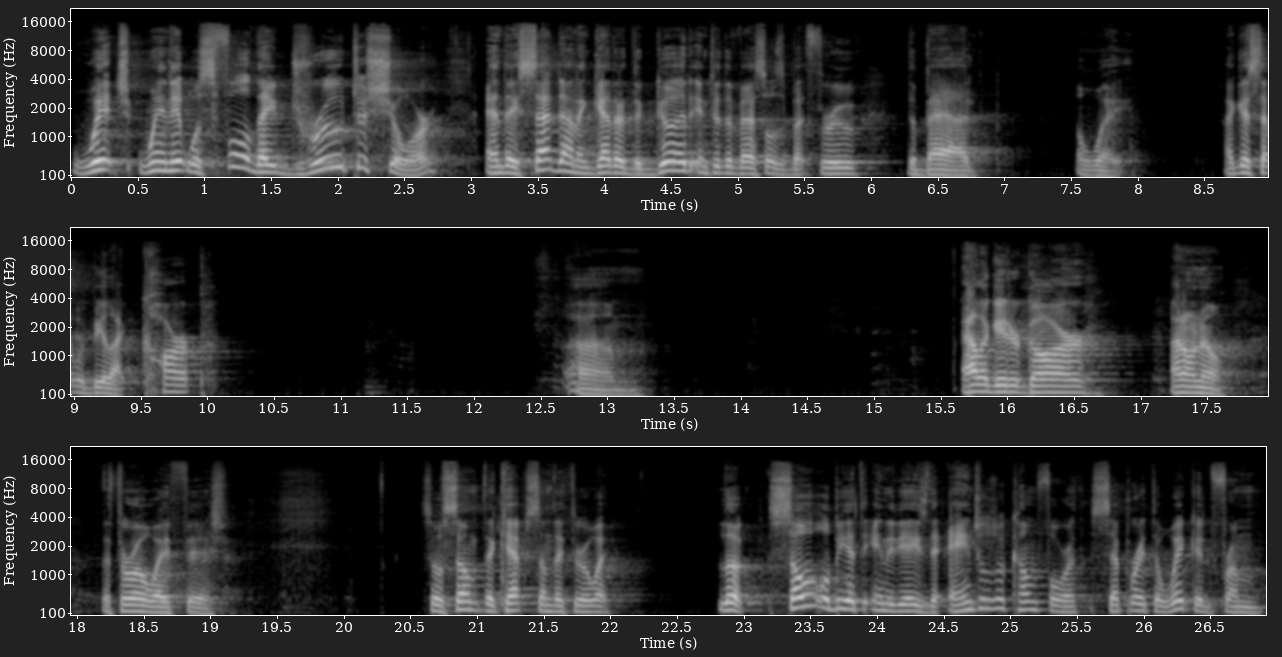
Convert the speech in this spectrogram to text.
which when it was full, they drew to shore, and they sat down and gathered the good into the vessels, but threw the bad away. I guess that would be like carp. Um, alligator gar, I don't know, the throwaway fish. So some they kept, some they threw away. Look, so it will be at the end of the days. The angels will come forth, separate the wicked from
